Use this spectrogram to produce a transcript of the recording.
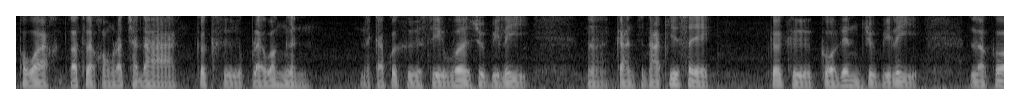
เพราะว่าลักษณะของรัชดาก็คือแปลว่าเงินนะครับก็คือ silver jubilee นะการจนาพิเศษก็คือ golden jubilee แล้วก็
